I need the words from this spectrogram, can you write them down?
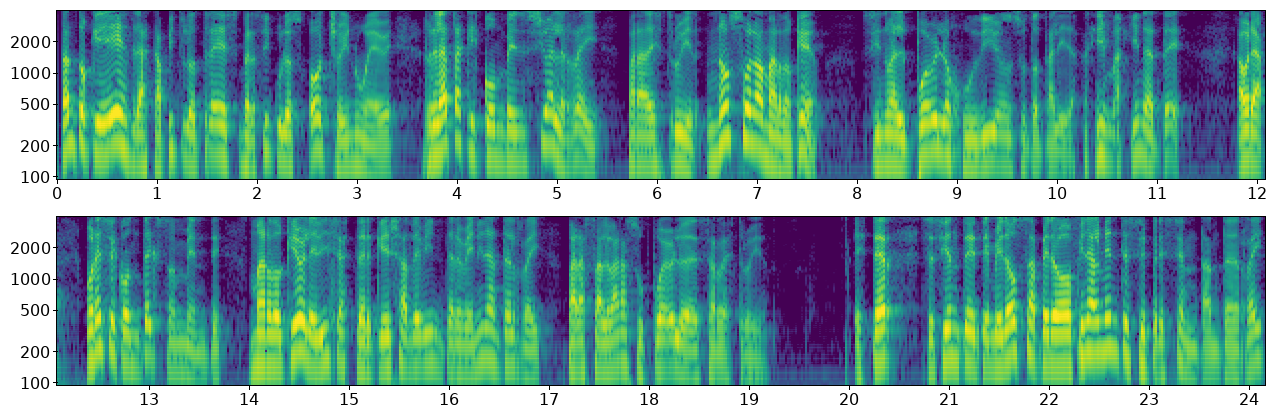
Tanto que Esdras capítulo 3 versículos 8 y 9 relata que convenció al rey para destruir no solo a Mardoqueo, sino al pueblo judío en su totalidad. Imagínate. Ahora, con ese contexto en mente, Mardoqueo le dice a Esther que ella debe intervenir ante el rey para salvar a su pueblo de ser destruido. Esther se siente temerosa, pero finalmente se presenta ante el rey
